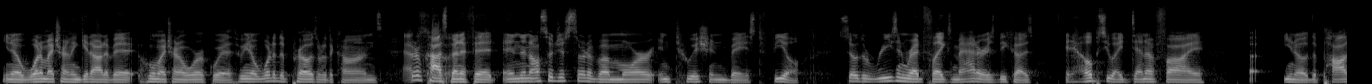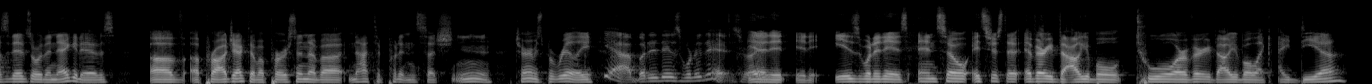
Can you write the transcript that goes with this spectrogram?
You know, what am I trying to get out of it? Who am I trying to work with? You know, what are the pros? What are the cons? Sort of cost benefit, and then also just sort of a more intuition based feel. So the reason red flags matter is because it helps you identify uh, you know the positives or the negatives of a project of a person of a not to put it in such eh, terms but really Yeah, but it is what it is, right? yeah, it, it is what it is and so it's just a, a very valuable tool or a very valuable like idea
